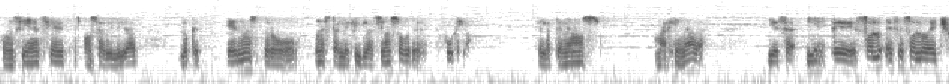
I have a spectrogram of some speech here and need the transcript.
conciencia y responsabilidad lo que es nuestro nuestra legislación sobre refugio, que la tenemos marginada y esa y ese solo ese solo hecho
